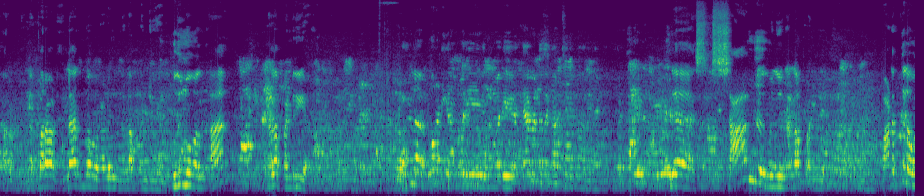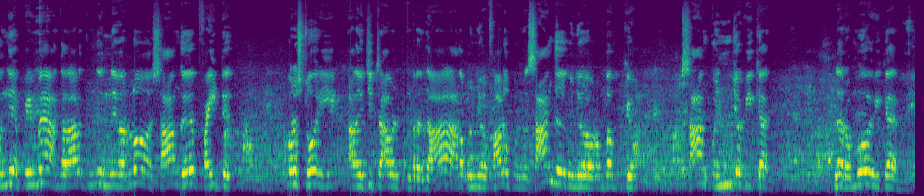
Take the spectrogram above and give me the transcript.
பரவாயில்ல பரவாயில்ல. எல்லாருமே ஓரளவுக்கு நல்லா பண்ணுறீங்க புதுமுகம் தான் நல்லா பண்ணுறீங்க சாங்கு கொஞ்சம் நல்லா பண்ணு படத்துல வந்து எப்பயுமே அந்த காலத்துலேருந்து இன்னை வரலும் சாங்கு ஃபைட்டு அப்புறம் ஸ்டோரி அதை வச்சு ட்ராவல் பண்ணுறது தான் அதை கொஞ்சம் ஃபாலோ பண்ணணும். சாங்கு கொஞ்சம் ரொம்ப முக்கியம். சாங் கொஞ்சம் வீக்காக இருக்கு. இல்லை ரொம்பவே வீக்காக இருக்கு.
